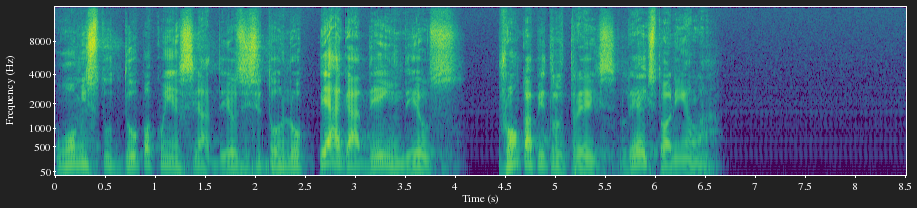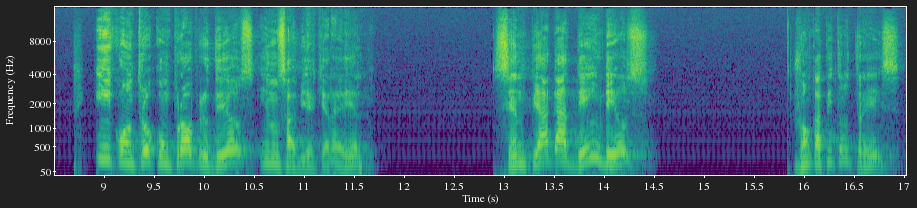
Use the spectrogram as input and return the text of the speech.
O homem estudou para conhecer a Deus e se tornou PhD em Deus. João capítulo 3, lê a historinha lá. encontrou com o próprio Deus e não sabia que era ele. Sendo PhD em Deus. João capítulo 3.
